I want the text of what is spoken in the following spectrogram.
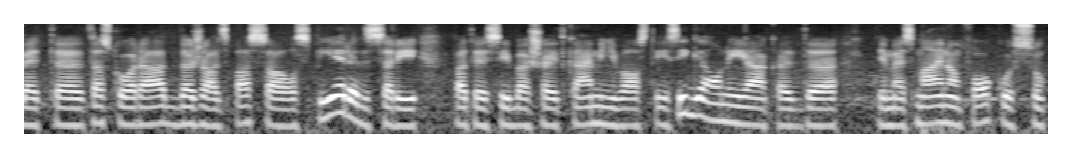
bet eh, tas, ko rāda dažādas pasaules pieredzes, arī patiesībā šeit kaimiņu valstīs, Igaunijā, kad eh, ja mēs mainām fokusu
